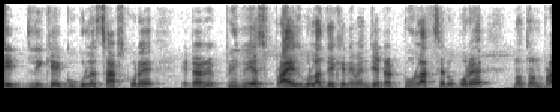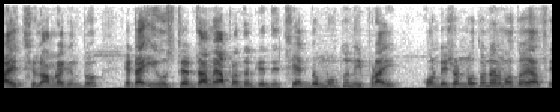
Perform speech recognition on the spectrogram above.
eight লিখে গুগলে সার্চ করে এটার প্রিভিয়াস প্রাইসগুলো দেখে নেবেন, যেটা টু লাক্সের উপরে নতুন প্রাইস ছিল। আমরা কিন্তু এটা ইউজটের দামে আপনাদেরকে দিচ্ছি একদম নতুনই প্রাইস কন্ডিশন নতুনের মতোই আছে।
